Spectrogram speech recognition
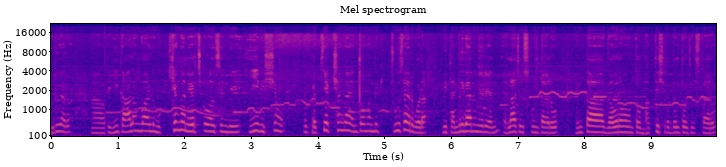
గురుగారు ఈ కాలం వాళ్ళు ముఖ్యంగా నేర్చుకోవాల్సింది ఈ విషయం. ప్రత్యక్షంగా ఎంతోమందికి చూశారు కూడా. మీ తండ్రి గారిని మీరు ఎన్- ఎలా చూసుకుంటారు? ఎంత గౌరవంతో భక్తి శ్రద్ధలతో చూస్తారు?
